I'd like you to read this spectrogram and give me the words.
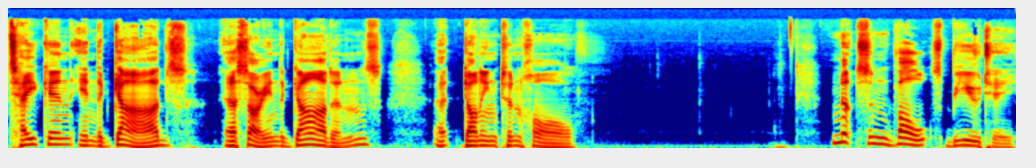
taken in the guards, uh, sorry, in the gardens at Doddington Hall. Nuts and Bolts Beauty.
